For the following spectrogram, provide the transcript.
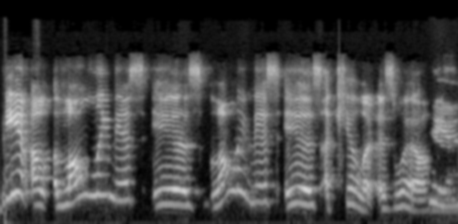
being a loneliness is loneliness is a killer as well yeah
